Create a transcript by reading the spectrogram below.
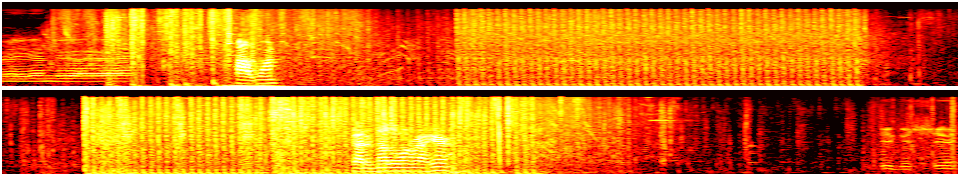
Right under our. Uh, Hot one. Got another one right here. good, good shit.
